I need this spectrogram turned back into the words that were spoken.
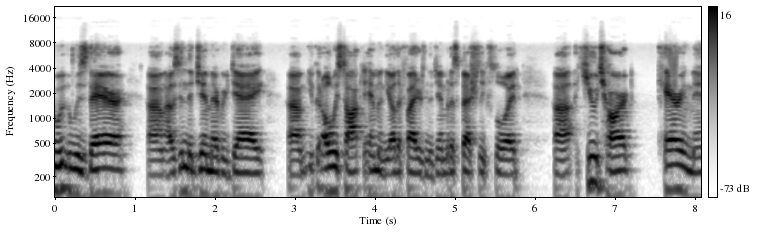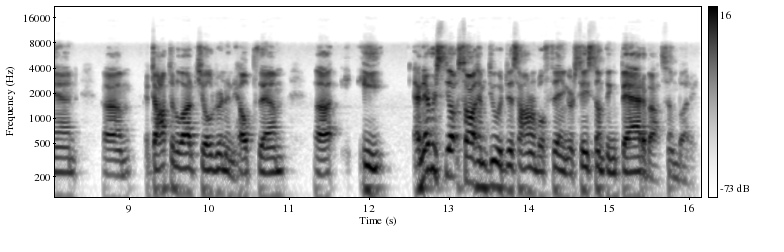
who, who was there. Um, I was in the gym every day. Um, you could always talk to him and the other fighters in the gym, but especially Floyd. Uh, a huge heart, caring man, um, adopted a lot of children and helped them. Uh, he, I never saw him do a dishonorable thing or say something bad about somebody.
